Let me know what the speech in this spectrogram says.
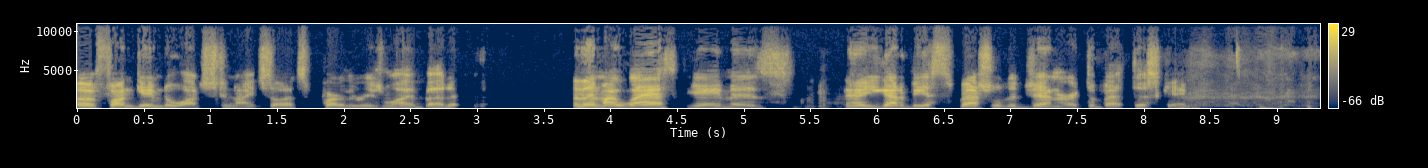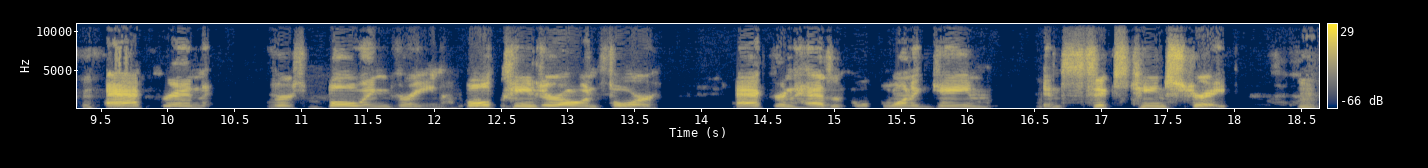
a fun game to watch tonight, so that's part of the reason why I bet it. And then my last game is you, know, you got to be a special degenerate to bet this game. Akron versus Bowling Green. Both teams are 0 4. Akron hasn't won a game in 16 straight. Mm.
